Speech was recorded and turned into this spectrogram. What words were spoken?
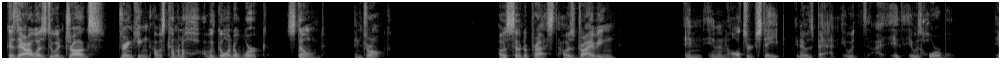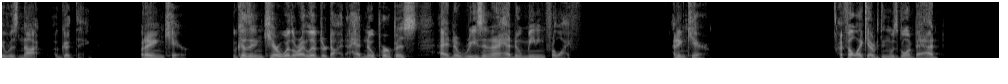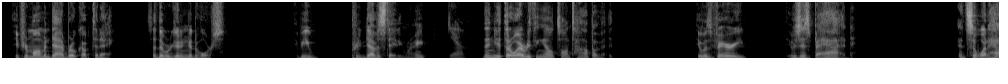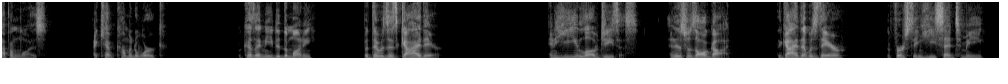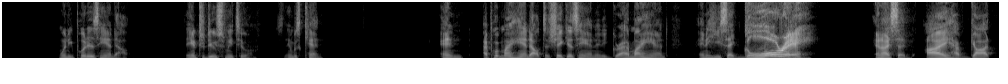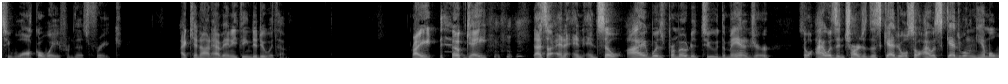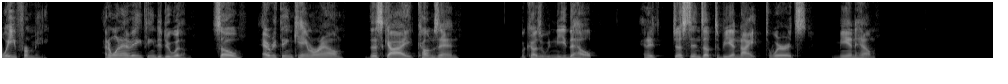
Because there I was doing drugs, drinking. I was coming, to, I was going to work stoned and drunk. I was so depressed. I was driving in in an altered state, and it was bad. It was it, it was horrible. It was not a good thing, but I didn't care because I didn't care whether I lived or died. I had no purpose. I had no reason, and I had no meaning for life. I didn't care. I felt like everything was going bad. If your mom and dad broke up today, said they were getting a divorce, it'd be pretty devastating, right? Yeah. Then you throw everything else on top of it. It was very, it was just bad. And so what happened was I kept coming to work because I needed the money, but there was this guy there and he loved Jesus. And this was all God. The guy that was there, the first thing he said to me when he put his hand out, they introduced me to him. His name was Ken. And I put my hand out to shake his hand, and he grabbed my hand and he said, Glory. And I said, I have got to walk away from this freak. I cannot have anything to do with him. Right? okay. That's a, and, and and so I was promoted to the manager. So I was in charge of the schedule. So I was scheduling him away from me. I don't want to have anything to do with him. So everything came around. This guy comes in because we need the help. And it just ends up to be a night to where it's me and him.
